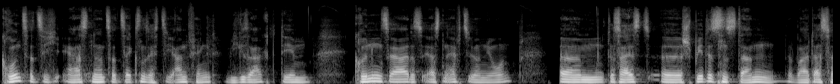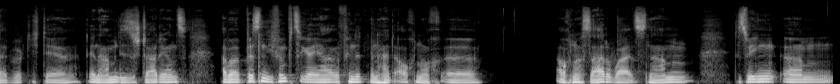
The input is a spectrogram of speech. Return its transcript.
grundsätzlich erst 1966 anfängt. Wie gesagt, dem Gründungsjahr des ersten FC Union. Ähm, das heißt, äh, spätestens dann war das halt wirklich der, der Name dieses Stadions. Aber bis in die 50er Jahre findet man halt auch noch, äh, auch noch Sadova als Namen. Deswegen ähm,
